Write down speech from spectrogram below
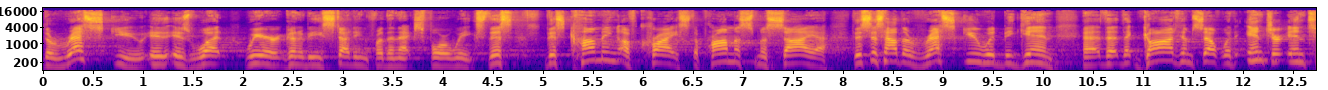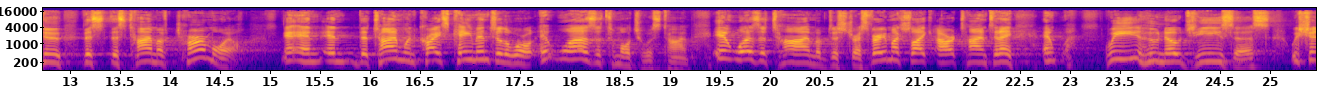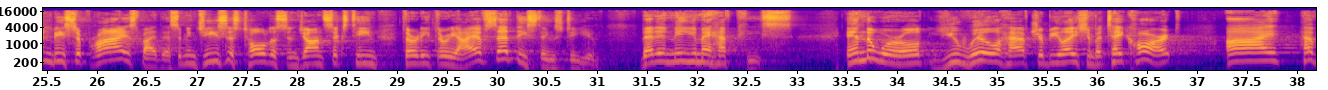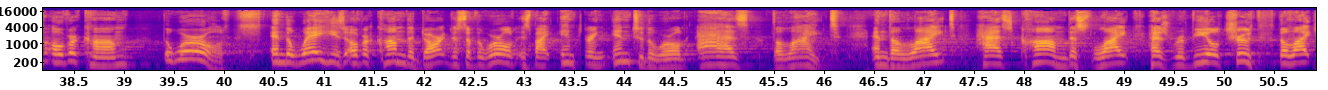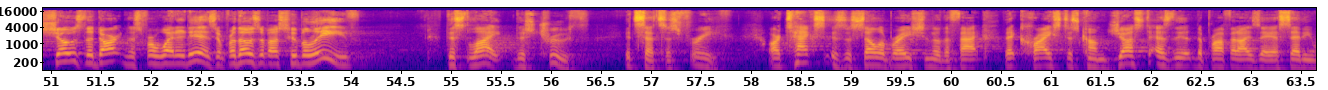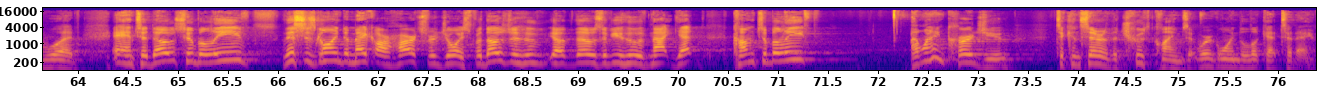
The rescue is, is what we're going to be studying for the next four weeks. This, this coming of Christ, the promised Messiah, this is how the rescue would begin, uh, that, that God Himself would enter into this, this time of turmoil. And, and the time when Christ came into the world, it was a tumultuous time. It was a time of distress, very much like our time today. And we who know Jesus, we shouldn't be surprised by this. I mean, Jesus told us in John 16 33, I have said these things to you, that in me you may have peace. In the world you will have tribulation, but take heart, I have overcome the world. And the way he's overcome the darkness of the world is by entering into the world as the light. And the light has come. This light has revealed truth. The light shows the darkness for what it is. And for those of us who believe, this light, this truth, it sets us free. Our text is a celebration of the fact that Christ has come just as the, the prophet Isaiah said he would. And to those who believe, this is going to make our hearts rejoice. For those of, who, of those of you who have not yet come to believe, I want to encourage you to consider the truth claims that we're going to look at today.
